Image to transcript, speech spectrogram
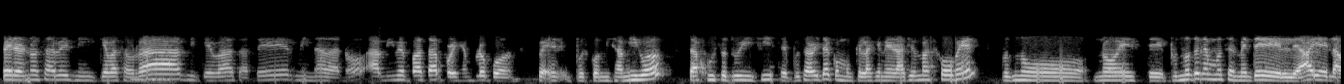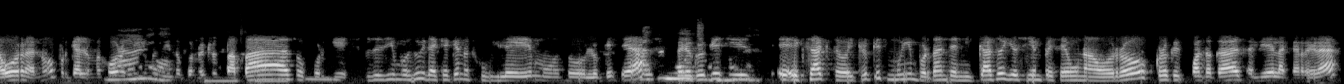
pero no sabes ni qué vas a ahorrar, ni qué vas a hacer, ni nada, ¿no? A mí me pasa, por ejemplo, con, pues con mis amigos, o sea, justo tú dijiste, pues ahorita como que la generación más joven pues no, no, este, pues no tenemos en mente el, ay, el ahorra, ¿no? Porque a lo mejor estamos haciendo con nuestros papás o porque pues decimos, uy, de aquí a que nos jubilemos o lo que sea, pero creo que sí es, eh, exacto, y creo que es muy importante. En mi caso yo sí empecé un ahorro, creo que cuando acaba de salir de la carrera,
